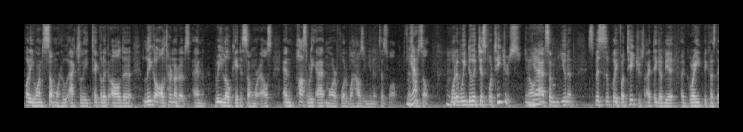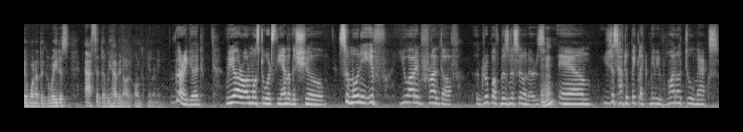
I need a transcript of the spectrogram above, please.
or do you want someone who actually take a look at all the legal alternatives and relocate it somewhere else and possibly add more affordable housing units as well as Yeah. a result? Mm-hmm. What if we do it just for teachers? You know, Yeah. add some unit specifically for teachers. I think it'd be a, a great because they're one of the greatest asset that we have in our own community. Very good. We are almost towards the end of the show. So, Moni, if you are in front of a group of business owners Mm-hmm. and you just have to pick like maybe one or two max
